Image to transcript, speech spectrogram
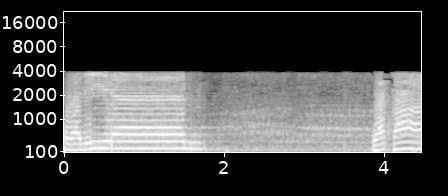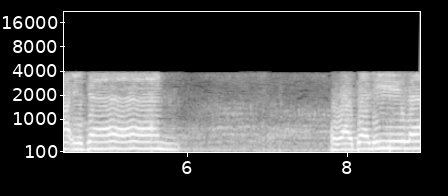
وليا وقائدا ودليلا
